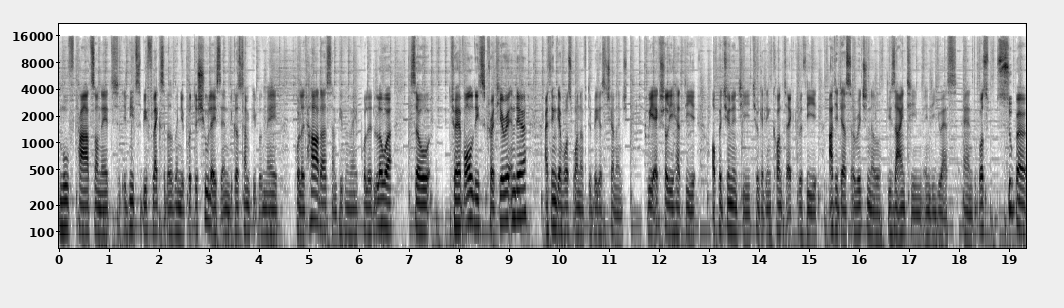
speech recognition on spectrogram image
move parts on it. It needs to be flexible when you put the shoelace in because some people may pull it harder, some people may pull it lower. So to have all these criteria in there, I think that was one of the biggest challenge. We actually had the opportunity to get in contact with the Adidas original design team in the US and it was super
